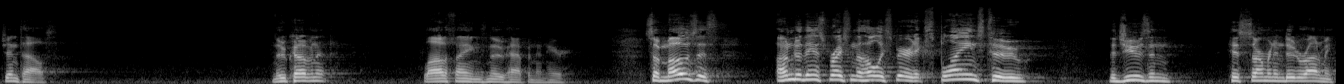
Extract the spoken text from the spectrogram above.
Gentiles. New covenant, a lot of things new happening here. So Moses, under the inspiration of the Holy Spirit, explains to the Jews in his sermon in Deuteronomy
